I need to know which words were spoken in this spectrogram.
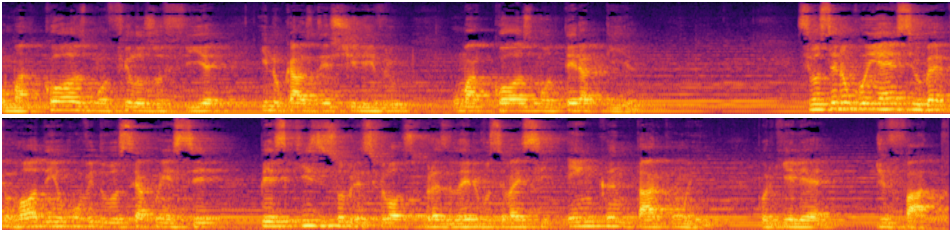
uma cosmofilosofia e, no caso deste livro, uma cosmoterapia. Se você não conhece Huberto Roden, eu convido você a conhecer, pesquise sobre esse filósofo brasileiro e você vai se encantar com ele, porque ele é, de fato,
